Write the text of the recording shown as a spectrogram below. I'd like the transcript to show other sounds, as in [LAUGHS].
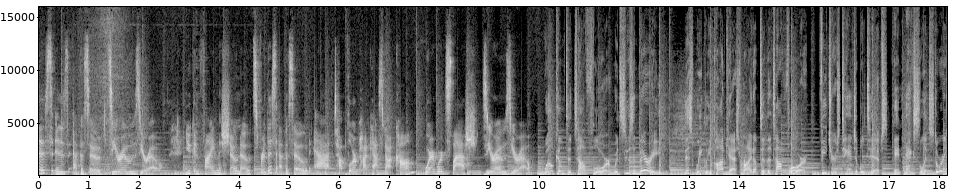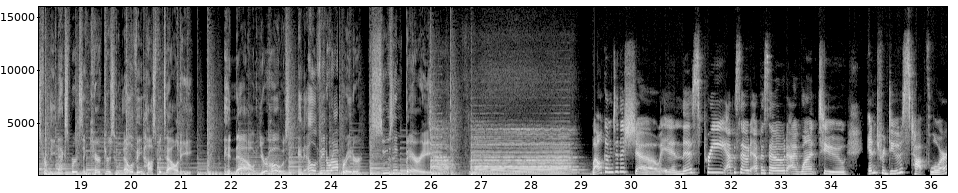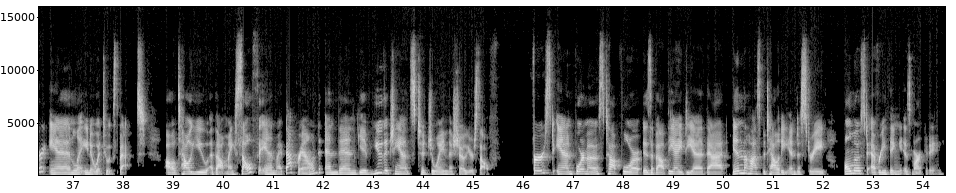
This is episode 00. You can find the show notes for this episode at topfloorpodcast.com forward slash 00. Welcome to Top Floor with Susan Berry. This weekly podcast ride up to the top floor features tangible tips and excellent stories from the experts and characters who elevate hospitality. And now, your host and elevator operator, Susan Berry. Welcome to the show. In this pre episode episode, I want to introduce Top Floor and let you know what to expect. I'll tell you about myself and my background, and then give you the chance to join the show yourself. First and foremost, Top Floor is about the idea that in the hospitality industry, almost everything is marketing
